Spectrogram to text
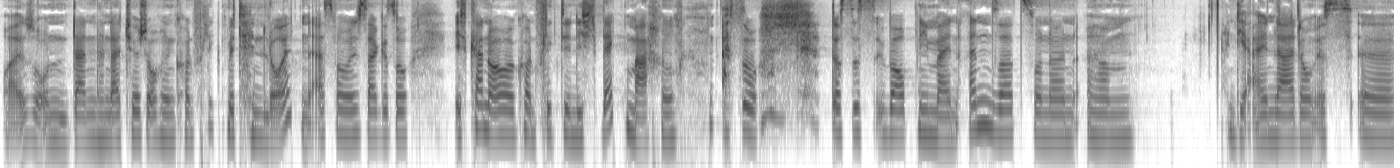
also und dann natürlich auch in Konflikt mit den Leuten. Erstmal, wo ich sage so, ich kann eure Konflikte nicht wegmachen. Also das ist überhaupt nie mein Ansatz, sondern ähm, die Einladung ist, äh,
